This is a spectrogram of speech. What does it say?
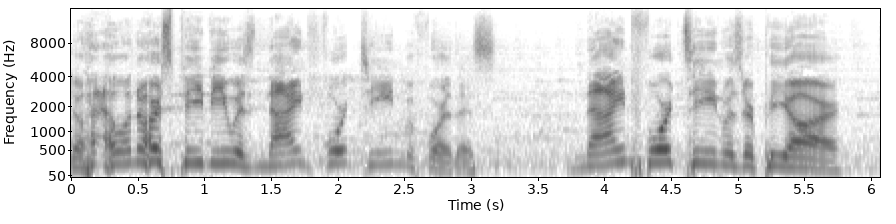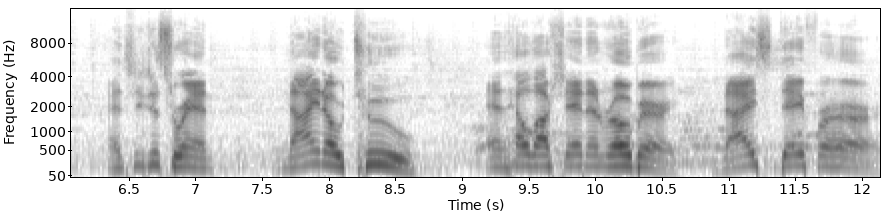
So Eleanor's PB was 914 before this. 914 was her PR, and she just ran 902 and held off Shannon Rowbury. Nice day for her.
